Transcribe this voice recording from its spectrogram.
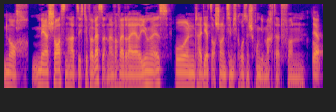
noch mehr Chancen hat, sich zu verbessern, einfach weil er drei Jahre jünger ist und halt jetzt auch schon einen ziemlich großen Sprung gemacht hat von ja.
